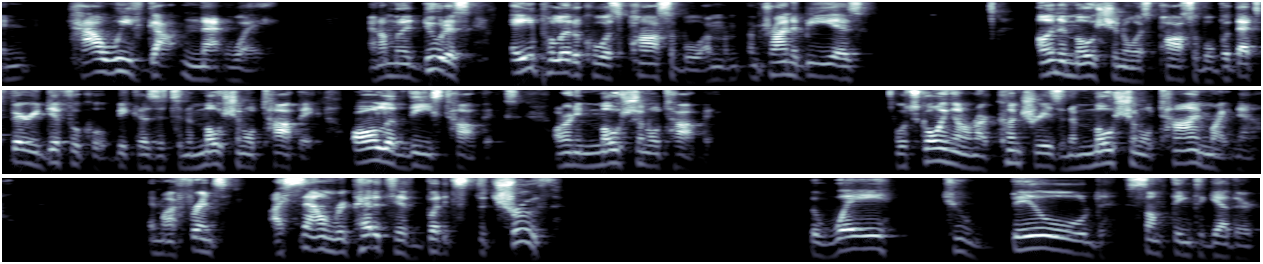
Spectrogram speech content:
and how we've gotten that way. And I'm going to do it as apolitical as possible. I'm, I'm trying to be as unemotional as possible, but that's very difficult because it's an emotional topic. All of these topics are an emotional topic what's going on in our country is an emotional time right now. And my friends, I sound repetitive, but it's the truth. The way to build something together,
